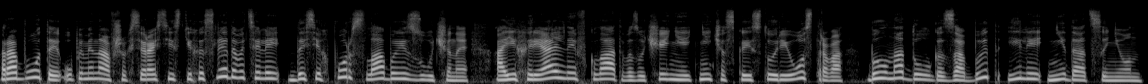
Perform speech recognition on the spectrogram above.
Работы упоминавшихся российских исследователей до сих пор слабо изучены, а их реальный вклад в изучение этнической истории острова был надолго забыт или недооценен.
